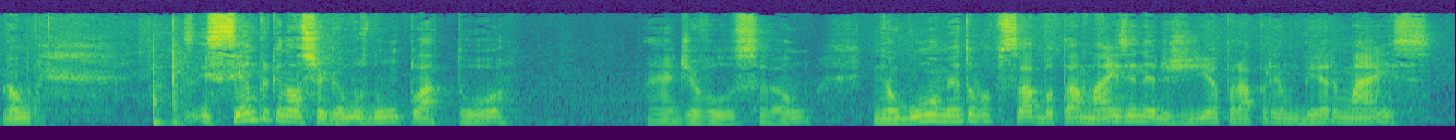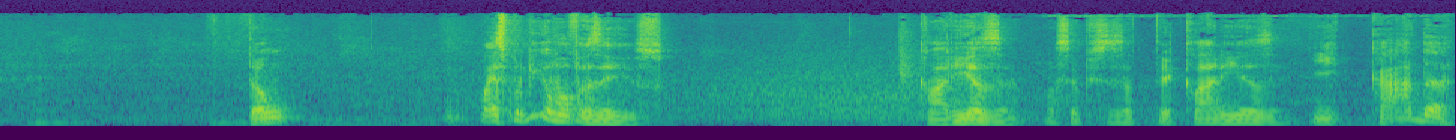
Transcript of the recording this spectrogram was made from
Não, e sempre que nós chegamos num platô, né, de evolução, em algum momento eu vou precisar botar mais energia para aprender mais. Então, mas por que eu vou fazer isso? Clareza, você precisa ter clareza. E cada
